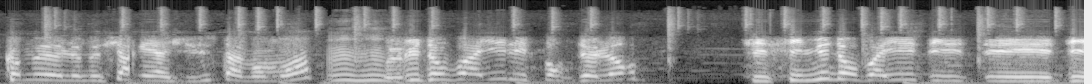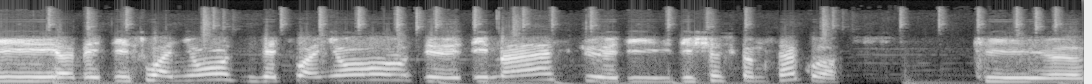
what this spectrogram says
comme le monsieur a réagi juste avant moi, Mhm. au lieu d'envoyer les forces de l'ordre, c'est mieux d'envoyer des, des, des, euh, des soignants, des aides-soignants, des, des masques, des, des choses comme ça, quoi. Qui, euh,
